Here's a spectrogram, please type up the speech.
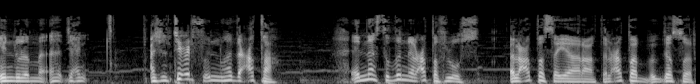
إنه لما يعني عشان تعرفوا إنه هذا عطاء الناس تظن العطاء فلوس العطاء سيارات العطاء قصر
